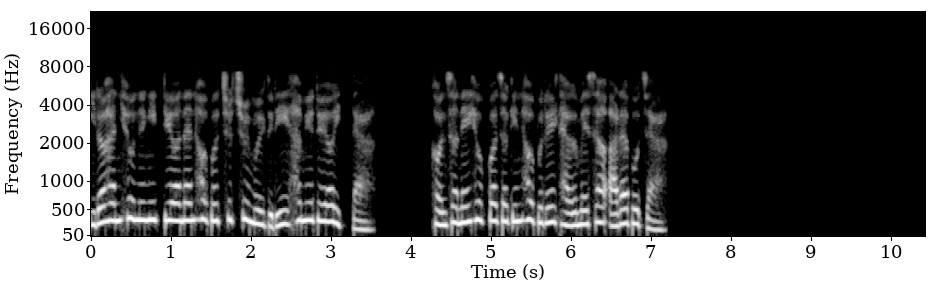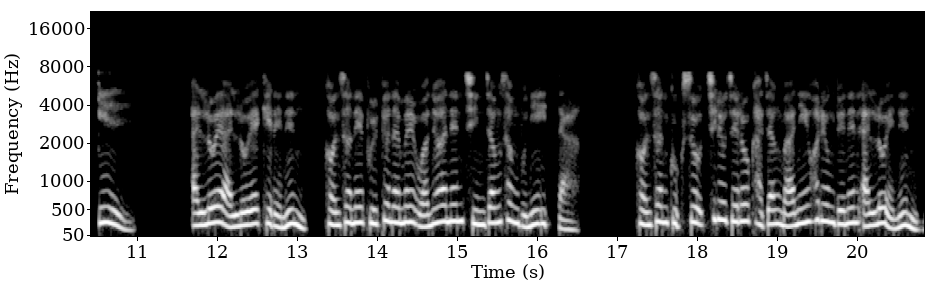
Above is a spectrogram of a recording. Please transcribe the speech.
이러한 효능이 뛰어난 허브 추출물들이 함유되어 있다. 건선의 효과적인 허브를 다음에서 알아보자. 1. 알로에 알로에 게레는 건선의 불편함을 완화하는 진정 성분이 있다. 건선 국소 치료제로 가장 많이 활용되는 알로에는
